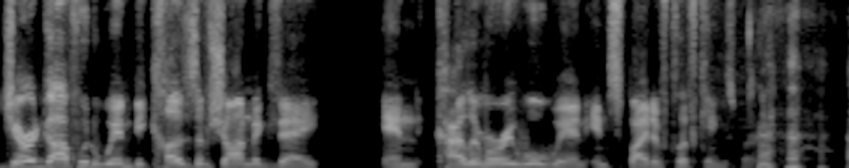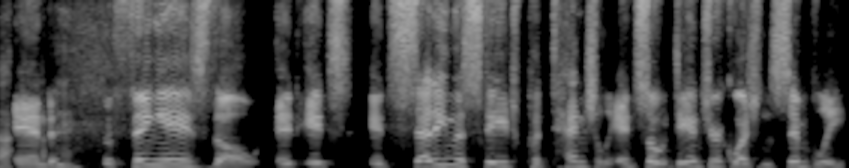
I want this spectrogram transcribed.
Jared Goff would win because of Sean McVay and Kyler Murray will win in spite of Cliff Kingsbury. and the thing is, though, it, it's it's setting the stage potentially. And so, to answer your question simply,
